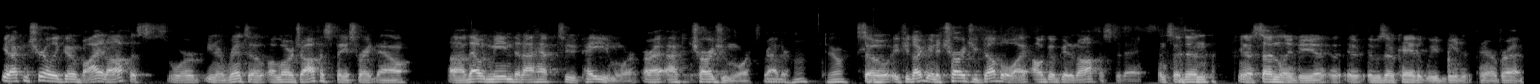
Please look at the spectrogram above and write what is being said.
you know, I can surely go buy an office or, you know, rent a, a large office space right now. Uh, that would mean that I have to pay you more, or I have to charge you more, rather. Mm-hmm. Sure. So if you'd like me to charge you double, I, will go get an office today. And so then, you know, suddenly the uh, it, it, was okay that we'd meet at Panera Bread.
